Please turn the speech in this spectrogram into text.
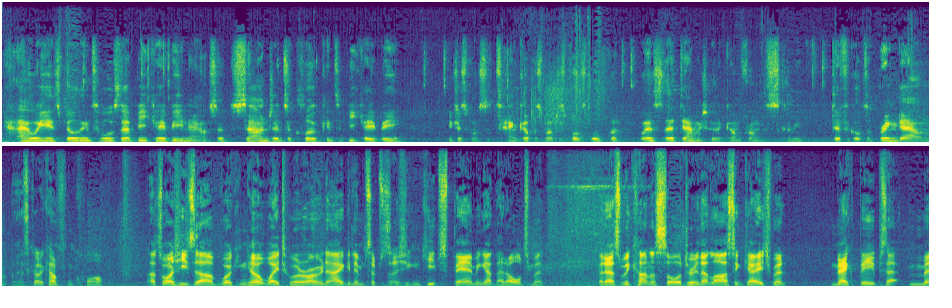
How he is building towards that BKB now. So Sanj into cloak into BKB. He just wants to tank up as much as possible, but where's their damage going to come from? It's going to be difficult to bring down. It's got to come from Quap. That's why she's uh, working her way to her own Aghanim scepter so she can keep spamming out that ultimate. But as we kind of saw during that last engagement, Mech beats that Me-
